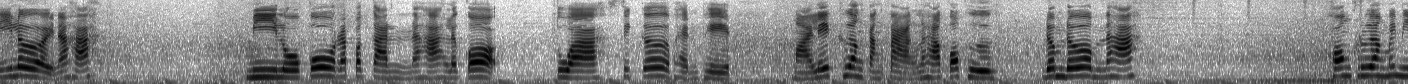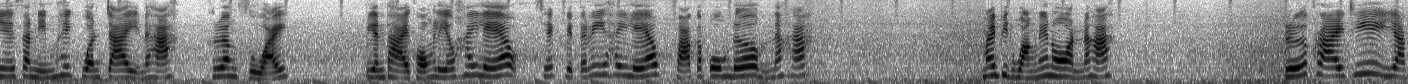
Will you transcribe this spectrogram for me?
นี้เลยนะคะ มีโลโก้รับประกันนะคะ แล้วก็ตัวสติกเกอร์แผ่นเพจหมายเลขเครื่องต่างๆนะคะ ก็คือเดิมๆนะคะ ห้องเครื่องไม่มีสนิมให้กวนใจนะคะ เครื่องสวย เปลี่ยนถ่ายของเหลวให้แล้ว เช็คแบตเตอรี่ให้แล้ว ฝากระโปรงเดิมนะคะ ไม่ผิดหวังแน่นอนนะคะ หรือใครที่อยาก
